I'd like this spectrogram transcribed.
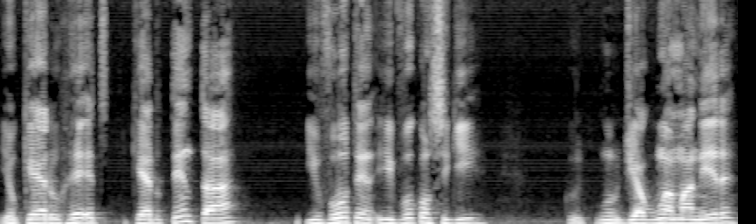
Eu quero, re, quero tentar e vou, e vou conseguir, de alguma maneira,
